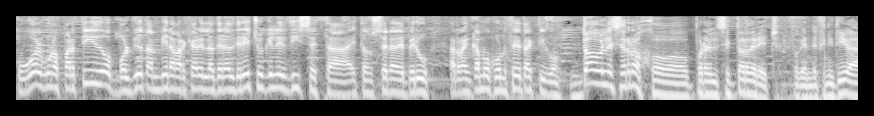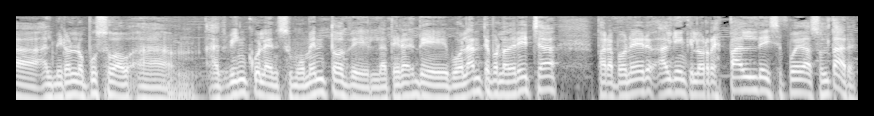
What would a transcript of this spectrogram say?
Jugó algunos partidos, volvió también a marcar el lateral derecho. ¿Qué les dice esta, esta oncena de Perú? Arrancamos con usted, táctico. Doble cerrojo por el sector derecho, porque en definitiva Almirón lo puso a, a en su momento de, lateral, de volante por la derecha para poner a alguien que lo respalde y se pueda soltar.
